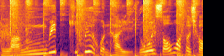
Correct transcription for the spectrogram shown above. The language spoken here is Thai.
พลังวิทย์ คิดเพื่อคนไทย โดย สวทช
